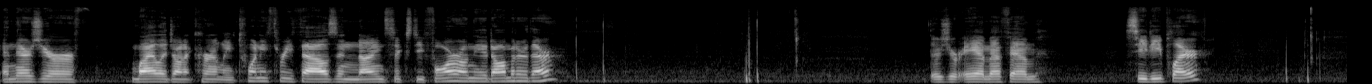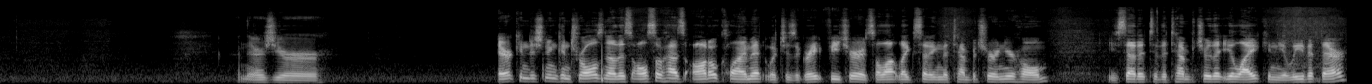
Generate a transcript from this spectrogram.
And there's your mileage on it currently, 23,964 on the odometer there. There's your AM FM CD player. And there's your air conditioning controls. Now this also has auto climate, which is a great feature. It's a lot like setting the temperature in your home. You set it to the temperature that you like and you leave it there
